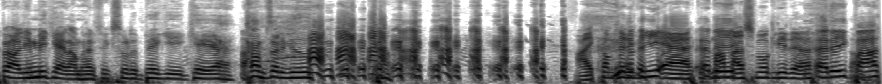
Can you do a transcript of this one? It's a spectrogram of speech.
Spørg lige Michael, om han fik suttet pik i IKEA. Kom så de vide. Ej, kom til det lige er, det er meget, ikke- meget smukt lige der. er det ikke bare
